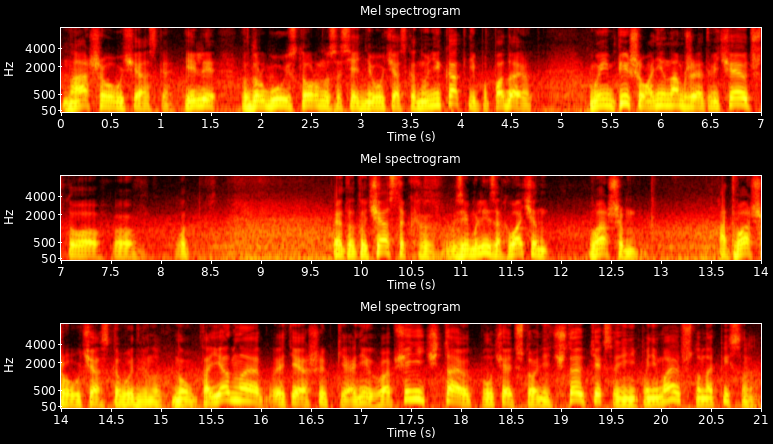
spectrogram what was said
нашего участка или в другую сторону соседнего участка, но никак не попадают. Мы им пишем, они нам же отвечают, что э, вот этот участок земли захвачен вашим, от вашего участка выдвинут. Но постоянно эти ошибки, они вообще не читают, получается, что они читают текст, они не понимают, что написано.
